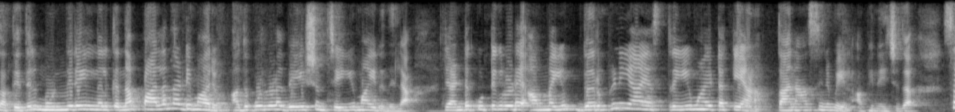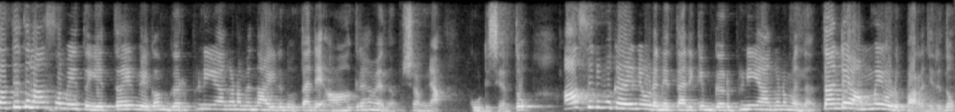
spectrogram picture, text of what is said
സത്യത്തിൽ മുൻനിരയിൽ നിൽക്കുന്ന പല നടിമാരും അതുപോലുള്ള വേഷം ചെയ്യുമായിരുന്നില്ല. രണ്ട് കുട്ടികളുടെ അമ്മയും ഗർഭിണിയായ സ്ത്രീയുമായിട്ടൊക്കെയാണ് താൻ ആ സിനിമയിൽ അഭിനയിച്ചത്. സത്യത്തിൽ ആ സമയത്ത് എത്രയും വേഗം ഗർഭിണിയാകണമെന്നായിരുന്നു തന്റെ ആഗ്രഹമെന്നും ഷംന കൂട്ടിച്ചേർത്തു. ആ സിനിമ കഴിഞ്ഞ ഉടനെ തനിക്കും ഗർഭിണിയാകണമെന്ന് തന്റെ അമ്മയോട് പറഞ്ഞിരുന്നു.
